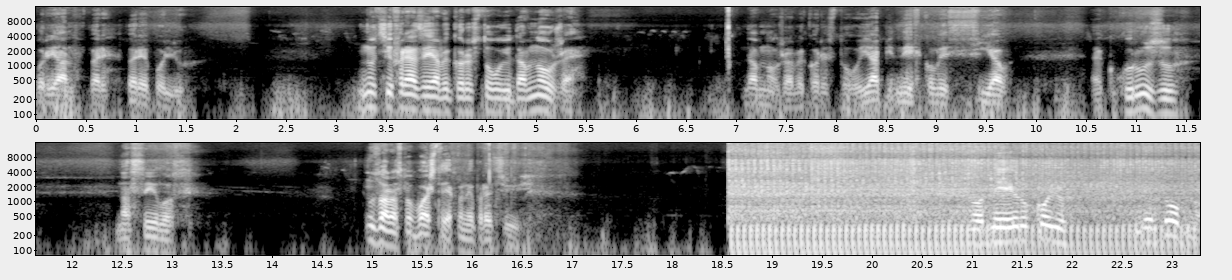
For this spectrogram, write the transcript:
Бур'ян переполю. Ну, ці фрези я використовую давно вже давно вже використовую. Я під них колись сіяв е, кукурузу на силос. Ну, зараз побачите, як вони працюють. Ну, однією рукою невдобно.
